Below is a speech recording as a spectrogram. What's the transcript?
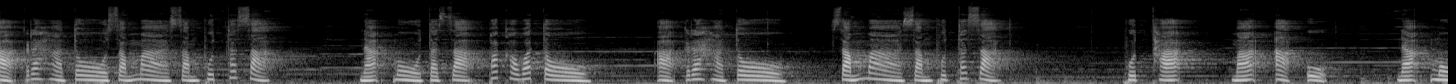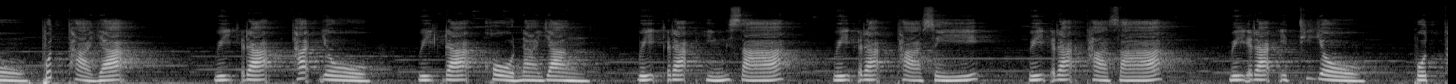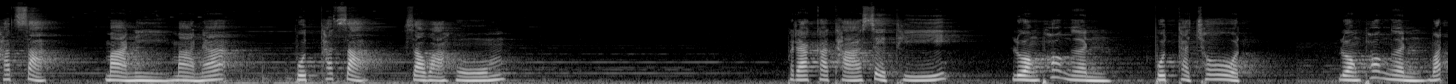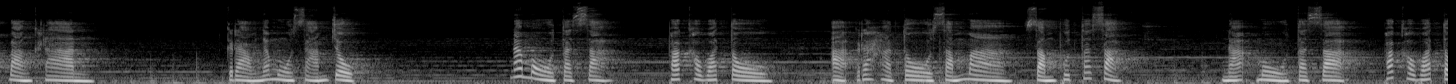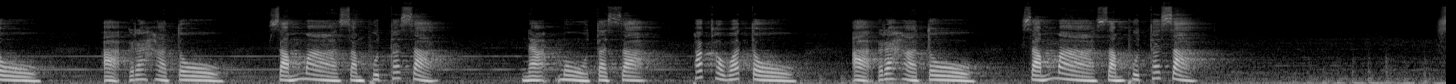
อะระหะโตสัมมาสัมพุทธัสสะนะโมตัสสะภะคะวะโตอะระหะโต สัมมาสัมพุทธัสสะพุทธะ มะอะอุนะโมพุทธายะ วิระทะโย วิระโคนายัง วิระหิงสา วิระทาสี วิระทาสา วิระอิทธิโย พุทธัสสะมานีมานะ พุทธัสสะสวาโหม พระคาถาเศรษฐี หลวงพ่อเงิน พุทธโชต หลวงพ่อเงินวัดบางคราน กล่าวนโมสามจบนโมตัสสะภะคะวะโต อะระหะโตสัมมาสัมพุทธัสสะนะโมตัสสะภะคะวะโต อะระหะโต สัมมาสัมพุทธัสสะนะโมตัสสะภะคะวะโต อะระหะโต สัมมาสัมพุทธัสสะ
